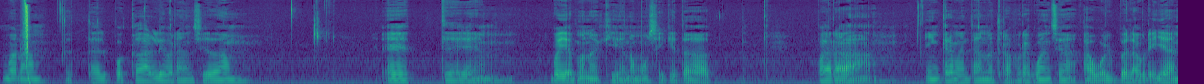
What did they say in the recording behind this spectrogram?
Bueno, este es el podcast Libre Ansiedad. Este, voy a poner aquí una musiquita para incrementar nuestra frecuencia a volver a brillar.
